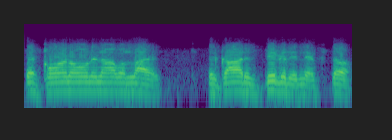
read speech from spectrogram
that's going on in our life. But God is bigger than that stuff.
